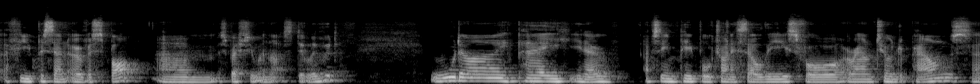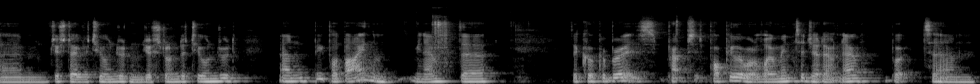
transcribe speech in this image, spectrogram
a few percent over spot, um, especially when that's delivered. Would I pay, you know, I've seen people trying to sell these for around two hundred pounds, um, just over two hundred and just under two hundred, and people are buying them. You know, the the kookaburra is perhaps it's popular or low mintage, I don't know, but um,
